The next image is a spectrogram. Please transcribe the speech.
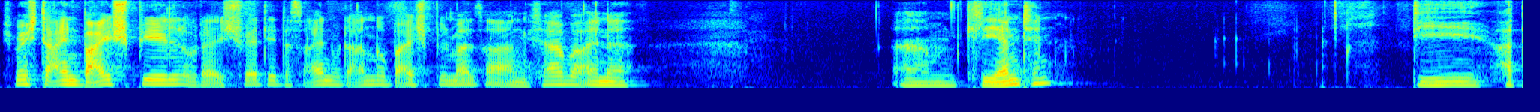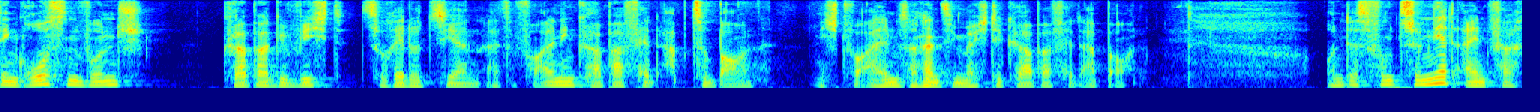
Ich möchte ein Beispiel oder ich werde dir das ein oder andere Beispiel mal sagen. Ich habe eine ähm, Klientin, die hat den großen Wunsch, Körpergewicht zu reduzieren, also vor allen Dingen Körperfett abzubauen. Nicht vor allem, sondern sie möchte Körperfett abbauen. Und das funktioniert einfach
